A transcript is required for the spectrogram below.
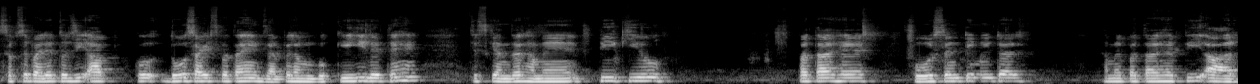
सबसे पहले तो जी आपको दो साइड्स पता है। एग्जांपल हम बुक की ही लेते हैं, जिसके अंदर हमें पी क्यू पता है फोर सेंटीमीटर हमें पता है पी आर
